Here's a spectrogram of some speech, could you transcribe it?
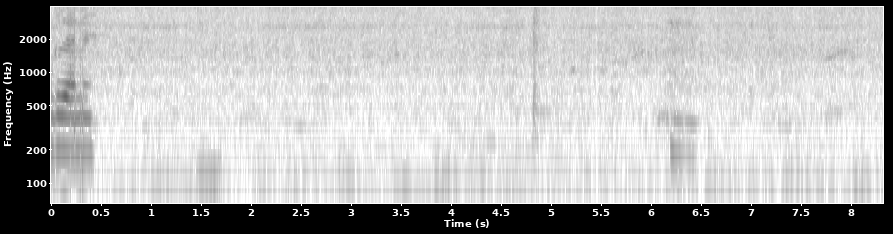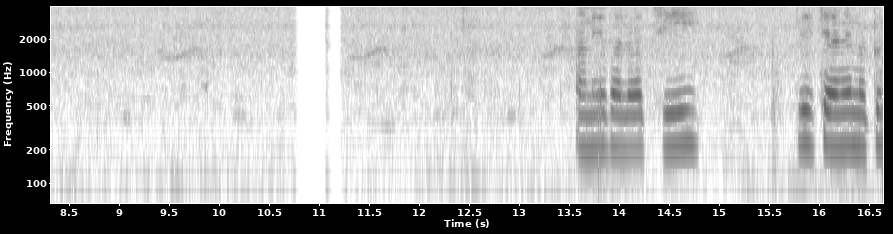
গ্রামে। আমিও ভালো আছি। প্লিজ চ্যানেলে নতুন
